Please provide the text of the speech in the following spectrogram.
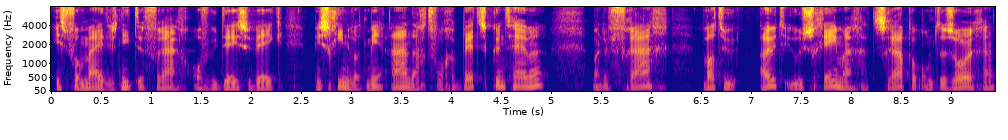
is voor mij dus niet de vraag of u deze week misschien wat meer aandacht voor gebeds kunt hebben, maar de vraag wat u uit uw schema gaat schrappen om te zorgen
